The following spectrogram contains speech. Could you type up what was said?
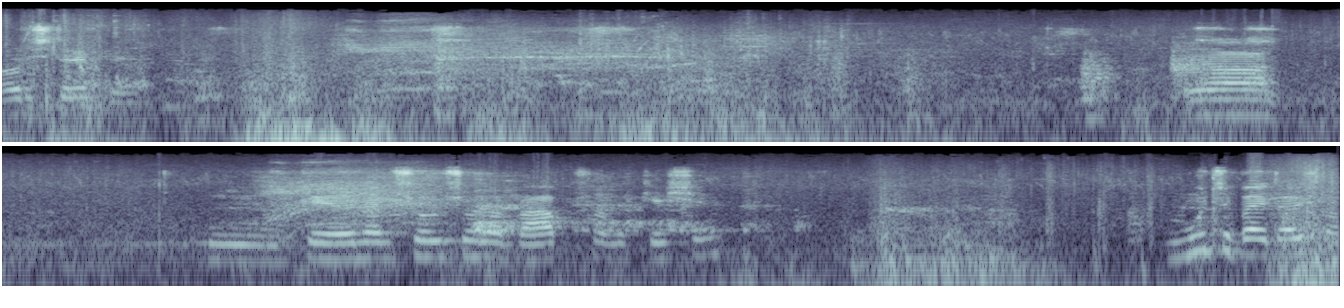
Oh, die strip weer. Ja. Hmm, Oké, dan heb ik sowieso dat wapen van het kistje. We moeten bij het huis dan.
